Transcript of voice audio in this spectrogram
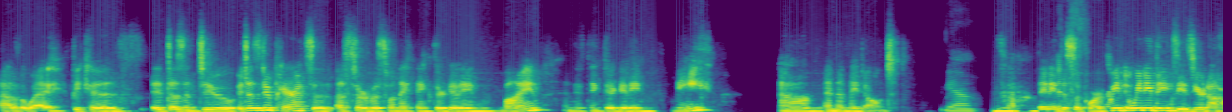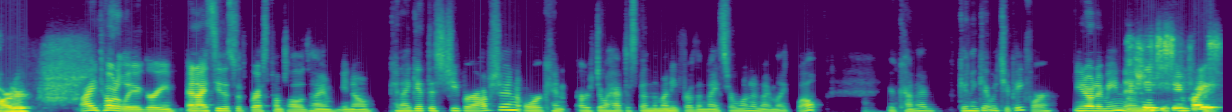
out of the way because it doesn't do it doesn't do parents a, a service when they think they're getting mine and they think they're getting me. Um, and then they don't yeah. So they need it's, the support. We, we need things easier, not harder. I totally agree. And I see this with breast pumps all the time. You know, can I get this cheaper option or can, or do I have to spend the money for the nicer one? And I'm like, well, you're kind of going to get what you pay for. You know what I mean? And it's the same price.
